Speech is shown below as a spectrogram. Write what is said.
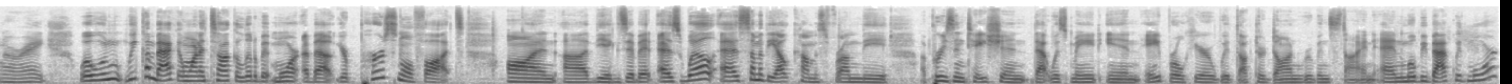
All right. Well, when we come back, I want to talk a little bit more about your personal thoughts on uh, the exhibit, as well as some of the outcomes from the uh, presentation that was made in April here with Dr. Don Rubinstein. And we'll be back with more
